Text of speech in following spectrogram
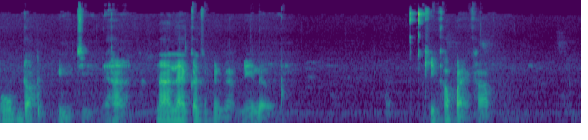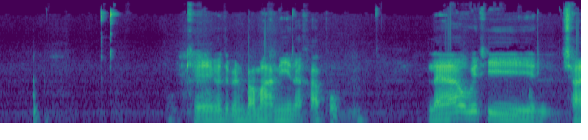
move.bg นะฮะ หน้าแรกก็จะเป็นแบบนี้เลย คลิกเข้าไปครับ โอเค ก็จะเป็นประมาณนี้นะครับผม แล้ววิธีใช้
